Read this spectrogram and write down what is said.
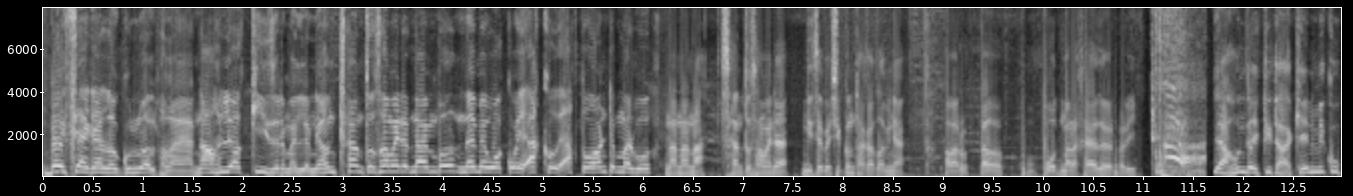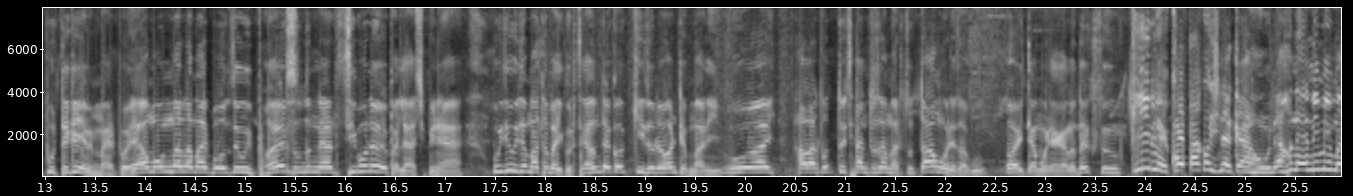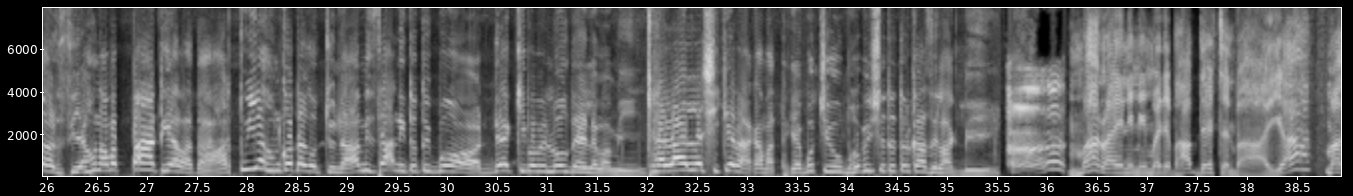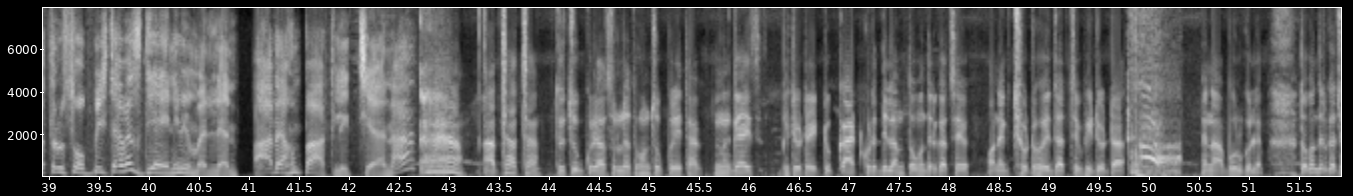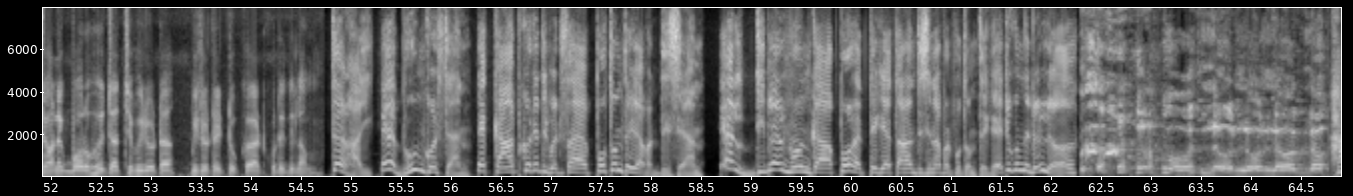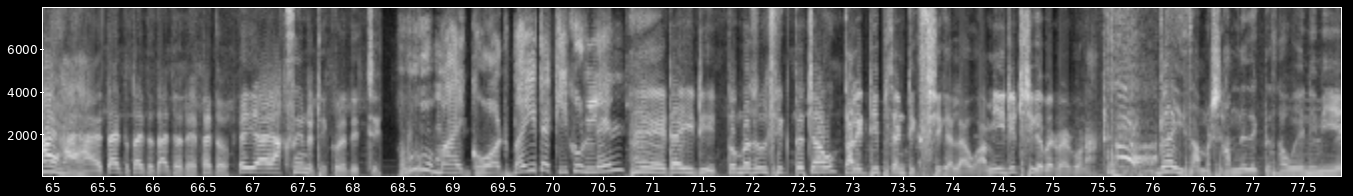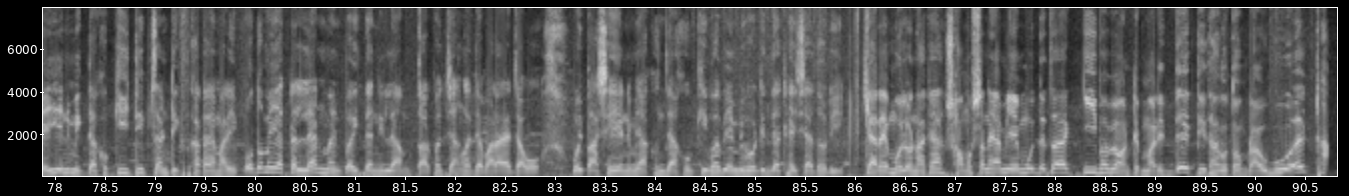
বেঁচে গেল গুলাল ফেলায় না হলে কি জোরে মারলাম? না এখন শান্ত সামাইটা নামবো নেমে ও কই এক এত আনটে মারবো। না না না শান্ত সামাইটা নিচে বেশিক্ষণ থাকা যাবে না। আবার পদ মারা খাওয়া যাবে পারি। এখন দেখতে থাকে আমি কুকুর থেকে আমি মারবো এমন মালা মারবো যে ওই ভয়ের শুধু আর জীবনে ওই পেলে আসবি না। ওই যে ওই যে মাথা বাই করছে এখন দেখো কি জোরে অন্টে মারি। ওই হালার পর তুই শান্ত সা মারছু তাও মরে যাব। ওইটা মরে গেল দেখছু? কি রে কথা কইস না কেমন এখন এনিমি মারছি এখন আমার পাটি আলাদা। আর তুই এখন কথা করছু না আমি জানি তো তুই বল দেখ কীভাবে লোল দেখাইলাম আমি। খেলা এল্লা শিখে রাখ আমার থেকে বুঝছু? ভবিষ্যতে তোর কাজে লাগবি। মারা এনিমি মেরে ভাব দেখছেন ভাইয়া? মাত্র চব্বিশ ড্যামেজ দিয়ে এনিমি মারলেন। আর এখন পাট লিখছে না? আচ্ছা আচ্ছা। তুই চুপ করে আসলে তখন চুপ করে থাক। গাইস ভিডিওটা একটু কাট করে দিলাম। তোমাদের কাছে অনেক ছোট হয়ে যাচ্ছে ভিডিওটা। না ভুল করলাম। তোমাদের কাছে অনেক বড় হয়ে যাচ্ছে ভিডিওটা। ভিডিওটা একটু কাট করে দিলাম। তে ভাই এ ভুল করছেন। এ কাট করে দিবেন স্যার প্রথম থেকে আবার দিছেন। এ দিবেন ফোন কা পরের থেকে তারা দিছেন আবার প্রথম থেকে। এটুকুন রইল হ্যাঁ হ্যাঁ হ্যাঁ তাই তো তাই তো তাই তো রে তাই তো। এই এক ঠিক করে দিচ্ছি। ও মাই গড ভাই এটা কি করলেন? হ্যাঁ এটা এডিট তোমরা যদি শিখতে চাও তাহলে টিপস অ্যান্ড ট্রিক্স শিখে নাও। আমি এডিট শিখে বের পারব না। গাইস আমার সামনে দেখতে চাও এনিমি এই এনিমিক দেখো কি টিপস অ্যান্ড ট্রিক্স খাটায় মারি। প্রথমেই একটা ল্যান্ডমাইন পাইতে নিলাম তারপর জাংলা দিয়ে বাড়ায় যাব। ওই পাশে এনিমি এখন দেখো কীভাবে আমি ভোটি দেখাইছা ধরি। ক্যারে মলো না কে? সমস্যা নেই আমি এই মুহূর্তে কীভাবে অনটেপ মারি? দেখতেই থাকো তোমরা। ওই ঠা-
